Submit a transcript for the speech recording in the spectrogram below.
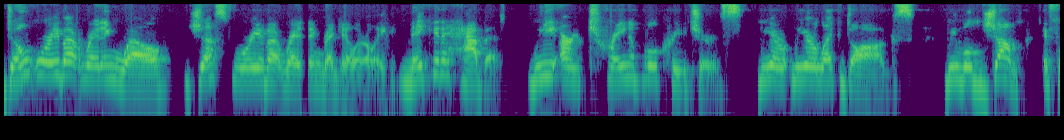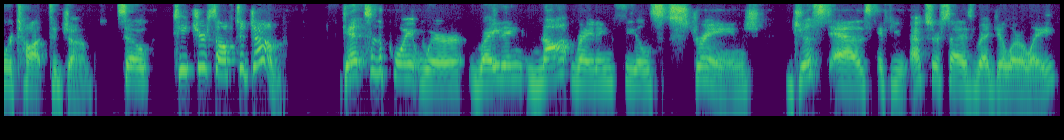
Don't worry about writing well, just worry about writing regularly. Make it a habit. We are trainable creatures. We are we are like dogs. We will jump if we're taught to jump. So teach yourself to jump. Get to the point where writing, not writing feels strange, just as if you exercise regularly,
